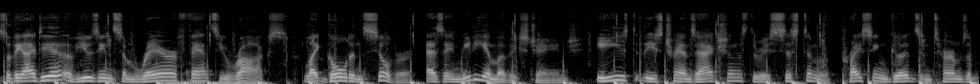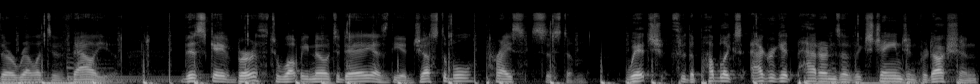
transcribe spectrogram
so the idea of using some rare, fancy rocks, like gold and silver, as a medium of exchange eased these transactions through a system of pricing goods in terms of their relative value. This gave birth to what we know today as the adjustable price system which, through the public's aggregate patterns of exchange and production,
